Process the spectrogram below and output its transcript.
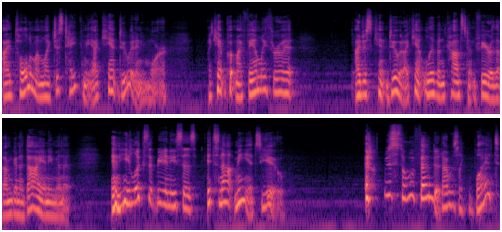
I told him, I'm like, just take me. I can't do it anymore. I can't put my family through it. I just can't do it. I can't live in constant fear that I'm going to die any minute. And he looks at me and he says, It's not me, it's you. And I was so offended. I was like, What?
